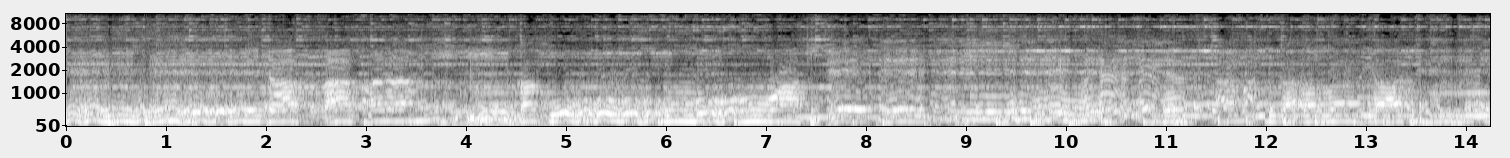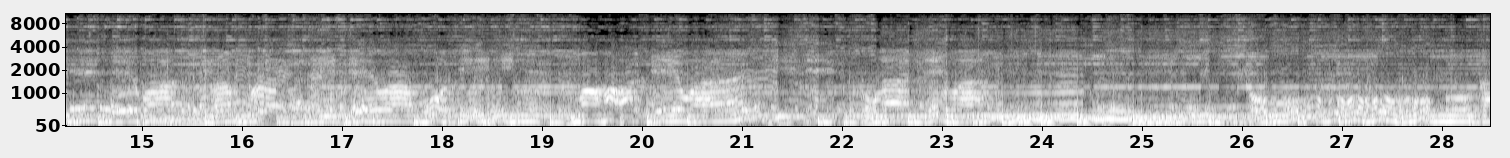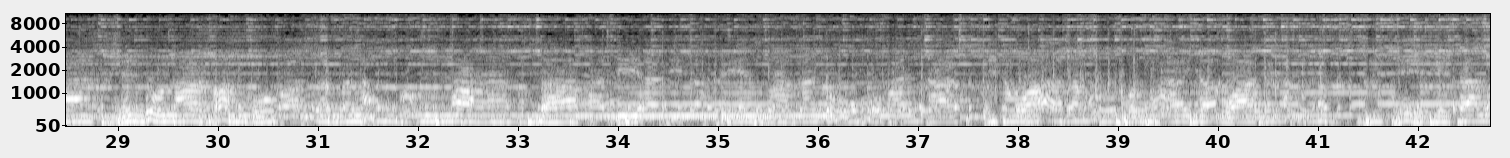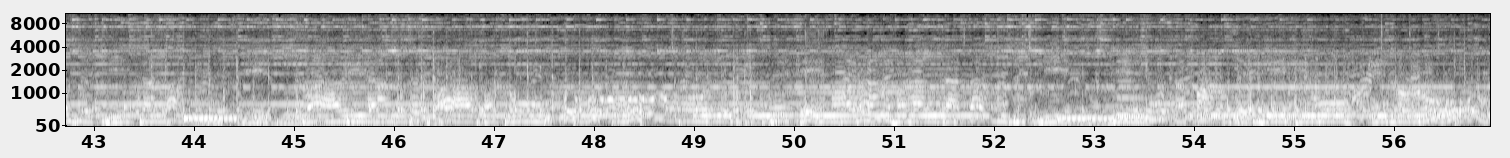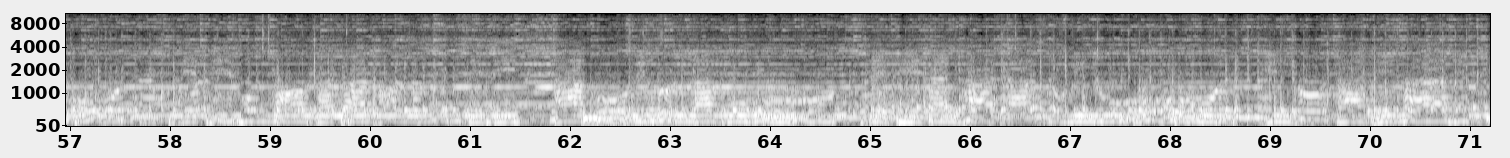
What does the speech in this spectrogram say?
akaram kakuwa Amankarayateva Brahmavati Deva Moti Mahadeva Vadeva โอ้ การเห็นดูนาฟังกูสมนังบุญมา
